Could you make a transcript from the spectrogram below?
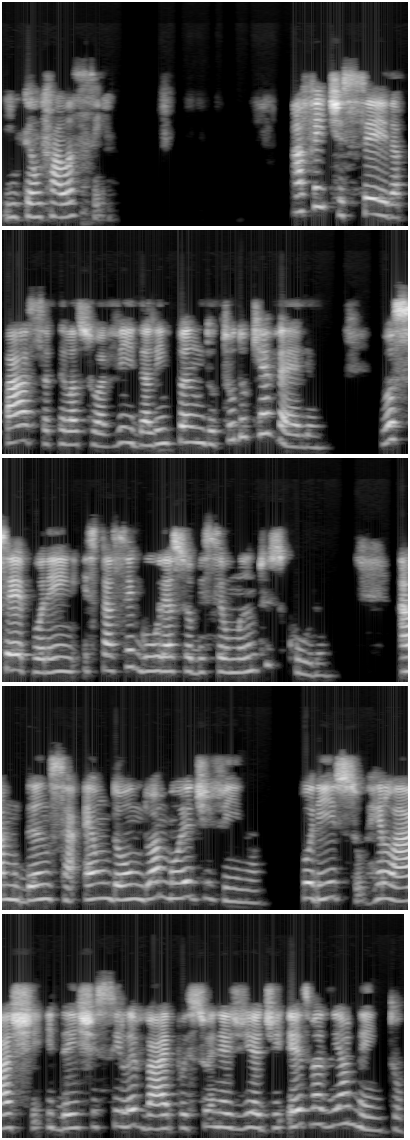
Então fala assim: A feiticeira passa pela sua vida limpando tudo que é velho você, porém, está segura sob seu manto escuro. A mudança é um dom do amor divino. Por isso, relaxe e deixe-se levar por sua energia de esvaziamento.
